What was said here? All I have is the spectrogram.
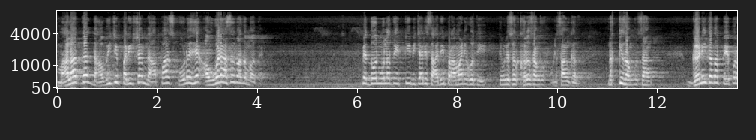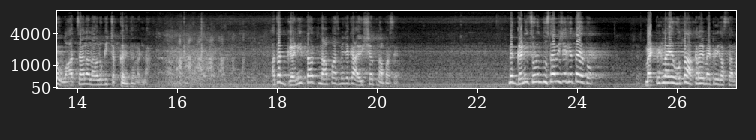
मला तर दहावीची परीक्षा नापास होणं हे अवघड असंच असं माझं मत आहे. मी दोन मुलं तर इतकी बिचारी साधी प्रामाणिक होती. ते म्हणले सर खरं सांगू? म्हटलं सांग खरं. नक्की सांगू सांग. गणिताचा पेपर वाचायला लावलो की चक्कर येते म्हणला आता गणितात नापास म्हणजे काय? आयुष्यात नापास आहे. मी गणित सोडून दुसरा विषय घेता येतो. मॅट्रिकला हे होतं अकरावी मॅट्रिक असताना.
